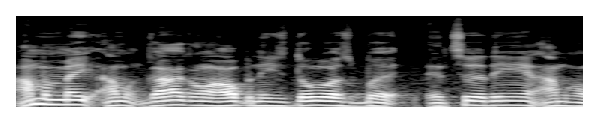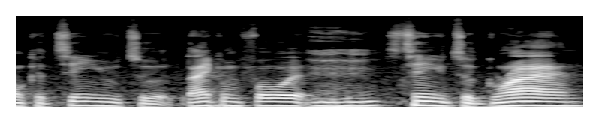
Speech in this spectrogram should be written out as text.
I'm gonna make. I'm God gonna open these doors, but until then, I'm gonna continue to thank Him for it. Mm-hmm. Continue to grind,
